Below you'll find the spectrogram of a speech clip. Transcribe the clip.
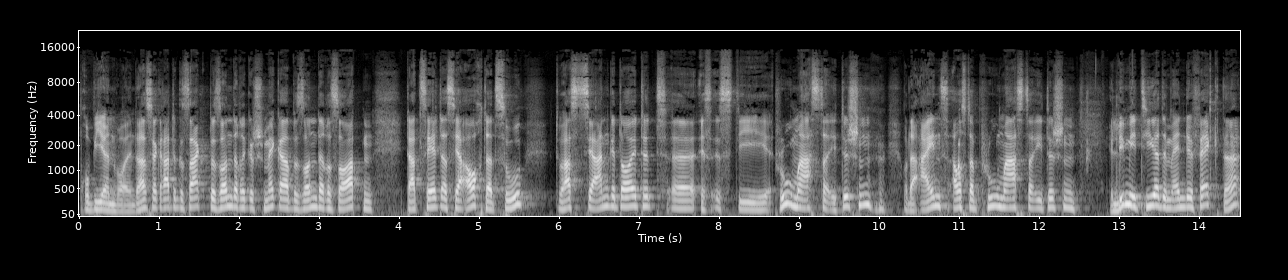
probieren wollen. Du hast ja gerade gesagt, besondere Geschmäcker, besondere Sorten. Da zählt das ja auch dazu. Du hast es ja angedeutet, äh, es ist die Brewmaster Edition oder eins aus der Brewmaster Edition limitiert im Endeffekt. Ne?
